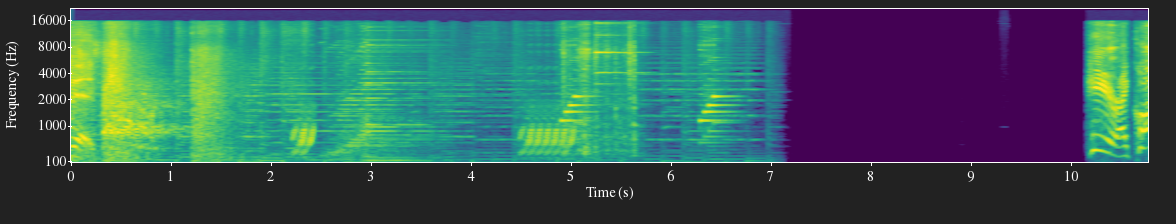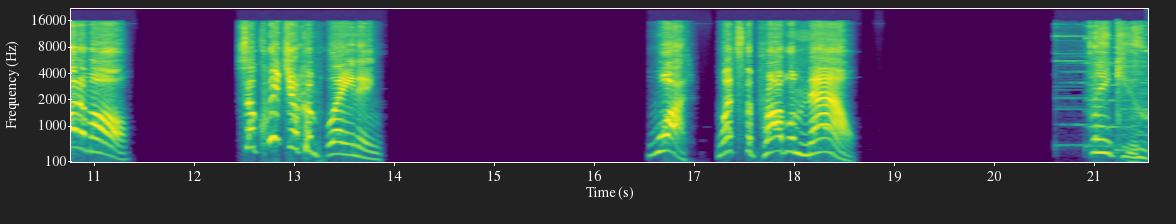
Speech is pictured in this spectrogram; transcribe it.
This! Here, I caught them all! So quit your complaining! What? What's the problem now? Thank you,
